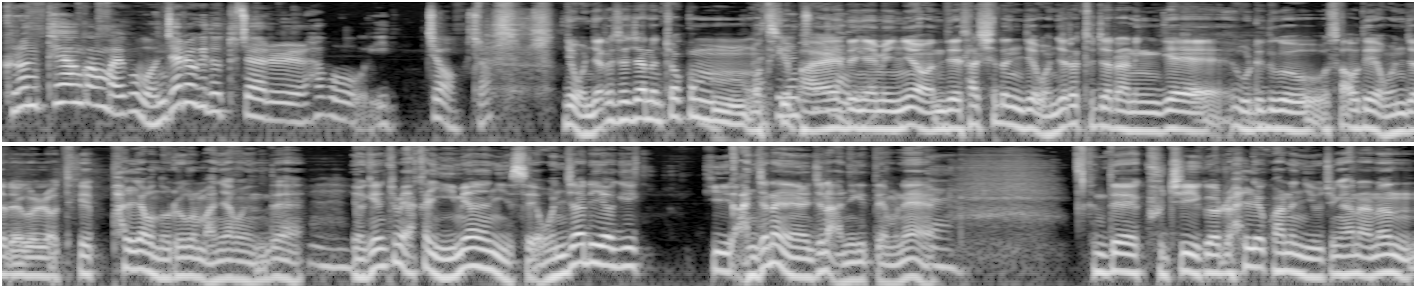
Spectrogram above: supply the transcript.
그런 태양광 말고 원자력에도 투자를 하고 있죠, 그죠? 이제 원자력 투자는 조금 어떻게 아직은 봐야. 되냐면요. 근데 사실은 이제 원자력 투자라는 게 우리도 그 사우디의 원자력을 어떻게 팔려고 노력을 많이 하고 있는데 음. 여기는 좀 약간 이면이 있어요. 원자력이 이 안전한 에너지는 아니기 때문에 네. 근데 굳이 이거를 하려고 하는 이유 중에 하나는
